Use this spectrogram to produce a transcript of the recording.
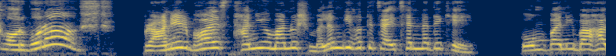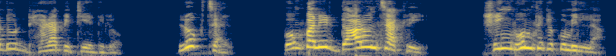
সর্বনাশ। প্রাণের ভয়ে স্থানীয় মানুষ মলঙ্গি হতে চাইছেন না দেখে কোম্পানি বাহাদুর ঢেড়া পিটিয়ে দিল। লোক চাই কোম্পানির দারুণ চাকরি সিংভূম থেকে কুমিল্লা।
